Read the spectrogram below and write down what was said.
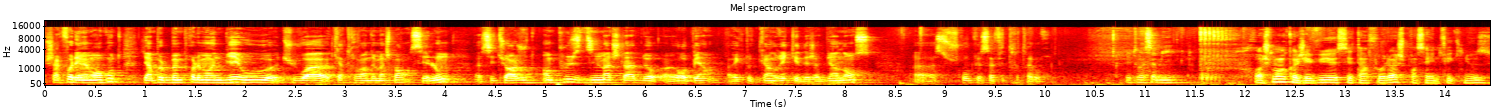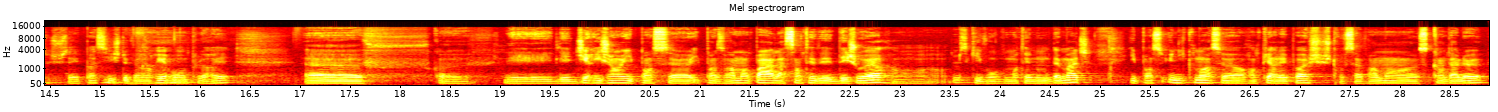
chaque fois les mêmes rencontres, il y a un peu le même problème en NBA où euh, tu vois 82 matchs par an, c'est long. Euh, Si tu rajoutes en plus 10 matchs là de- euh, européens avec le calendrier qui est déjà bien dense, euh, je trouve que ça fait très très lourd. Et toi, Samy? Franchement, quand j'ai vu cette info-là, je pensais à une fake news. Je savais pas si je devais en rire ou en pleurer. Euh, que les, les dirigeants, ils pensent, euh, ils pensent vraiment pas à la santé des, des joueurs, en- puisqu'ils vont augmenter le nombre de matchs. Ils pensent uniquement à se remplir les poches. Je trouve ça vraiment euh, scandaleux.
